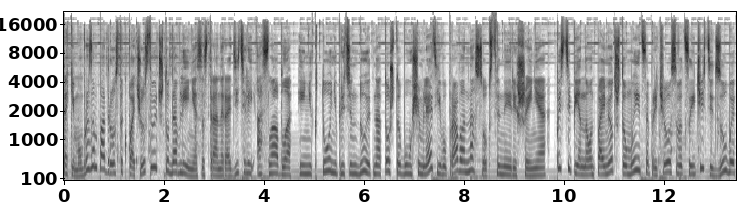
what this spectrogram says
Таким образом, подросток почувствует, что давление со стороны родителей ослабло, и никто не претендует на то, чтобы ущемлять его право на собственные решения. Постепенно он поймет, что мыться, причесываться и чистить зубы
